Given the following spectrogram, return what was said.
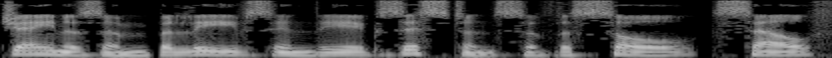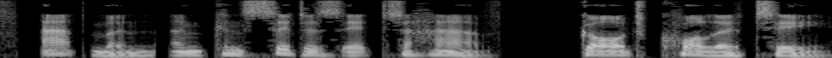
Jainism believes in the existence of the soul self, Atman and considers it to have God quality,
